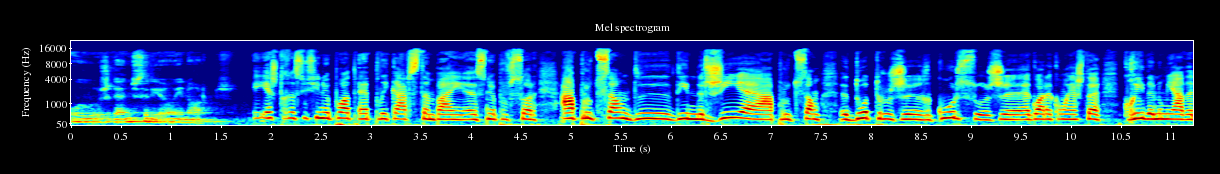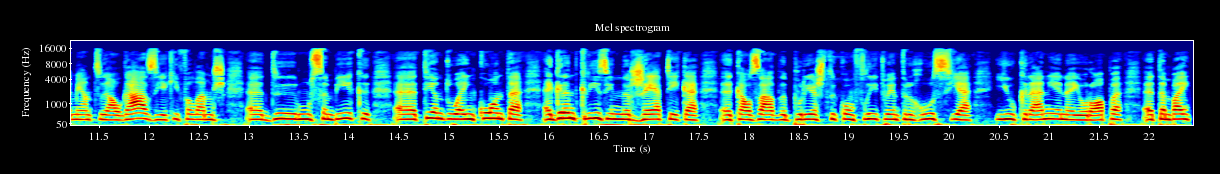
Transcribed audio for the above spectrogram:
os ganhos seriam enormes. Este raciocínio pode aplicar-se também, eh, Sr. Professor, à produção de, de, energia, à produção de outros eh, recursos, eh, agora com esta corrida, nomeadamente ao gás, e aqui falamos de Moçambique, tendo em conta a grande crise energética causada por este conflito entre Rússia e Ucrânia na Europa, também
